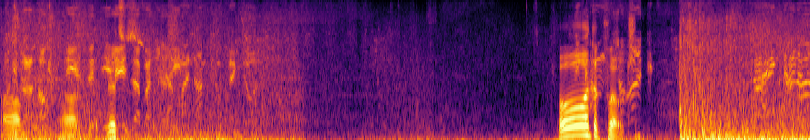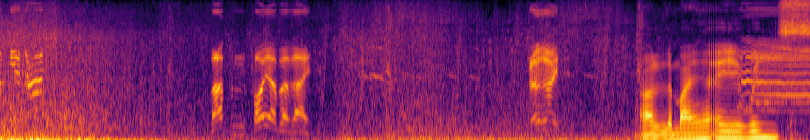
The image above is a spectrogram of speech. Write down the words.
Hauptziel ja, jetzt. Und Approach. Da hängt einer an mir dran. Waffen feuerbereit. Bereit. Alle meine A-Wings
